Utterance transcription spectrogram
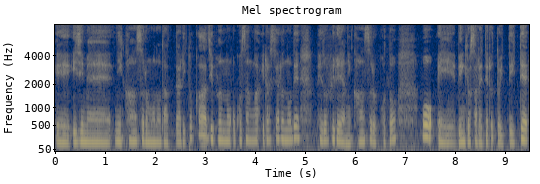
えー、いじめに関するものだったりとか自分のお子さんがいらっしゃるのでペドフィレアに関することを、えー、勉強されてると言っていて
